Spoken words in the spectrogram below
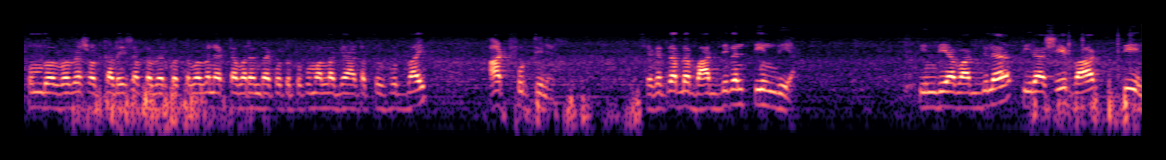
সুন্দরভাবে শর্টকাট হিসাবটা বের করতে পারবেন। একটা বারান্দায় কতটুকু মাল লাগে আটাত্তর ফুট বাই আট ফুট টিনের সেক্ষেত্রে আপনি ভাগ দিবেন তিন দিয়া। তিন দিয়া ভাগ দিলে তিরাশি ভাগ তিন।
